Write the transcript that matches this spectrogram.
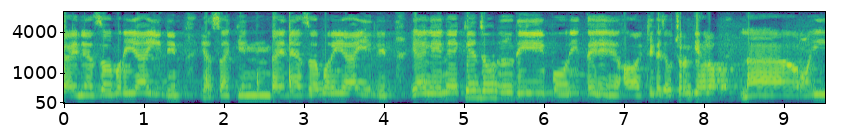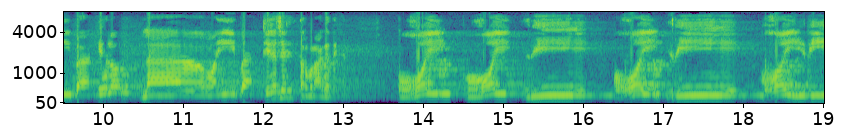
ডাইনে জবর ইয়াইলিন ইয়া সাকিন ডাইনে জবর ইয়াইলিন কে জলদি পড়িতে হয়। ঠিক আছে, উচ্চারণ কি হলো? লা রয়বা কি হলো? লা রয়বা ঠিক আছে? তারপর আগে দেখেন। গয় গয় রি গয় রি গয়রি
